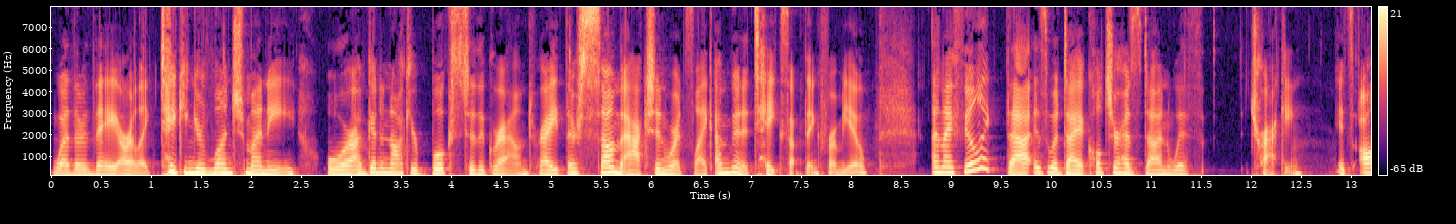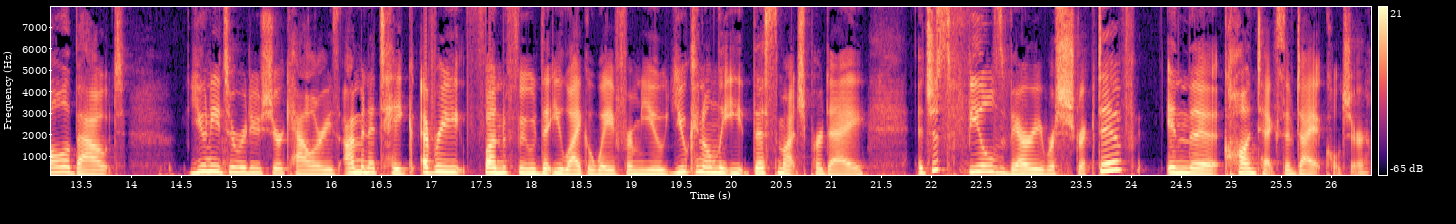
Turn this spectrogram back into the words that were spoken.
whether they are like taking your lunch money or I'm going to knock your books to the ground, right? There's some action where it's like, I'm going to take something from you. And I feel like that is what diet culture has done with tracking. It's all about you need to reduce your calories. I'm going to take every fun food that you like away from you. You can only eat this much per day. It just feels very restrictive in the context of diet culture.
